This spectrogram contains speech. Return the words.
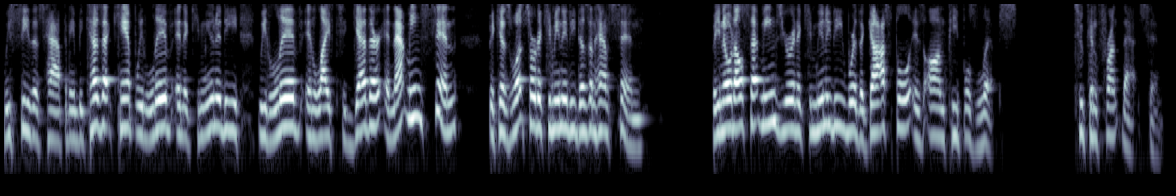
we see this happening because at camp we live in a community, we live in life together, and that means sin, because what sort of community doesn't have sin? But you know what else that means? You're in a community where the gospel is on people's lips to confront that sin.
